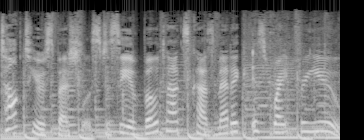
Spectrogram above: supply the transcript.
talk to your specialist to see if Botox Cosmetic is right for you.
